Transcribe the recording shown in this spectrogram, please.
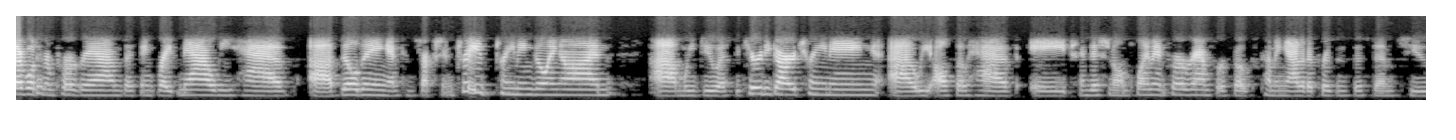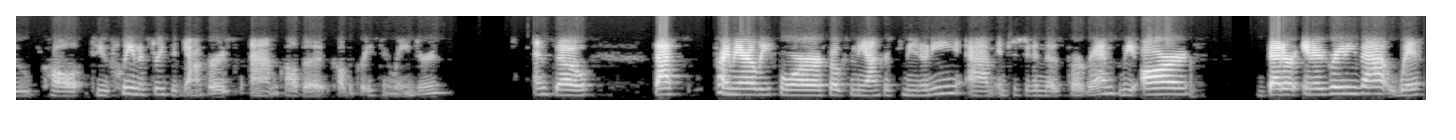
several different programs. I think right now we have uh, building and construction trades training going on. Um, we do a security guard training. Uh, we also have a transitional employment program for folks coming out of the prison system to call to clean the streets of Yonkers, um, called the called the Greyston Rangers. And so that's primarily for folks in the Yonkers community um, interested in those programs. We are better integrating that with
